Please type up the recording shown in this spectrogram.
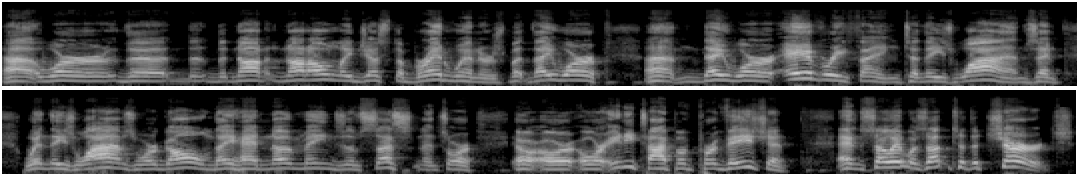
uh, were the, the, the, not not only just the breadwinners, but they were uh, they were everything to these wives. And when these wives were gone, they had no means of sustenance or or, or, or any type of provision. And so it was up to the church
